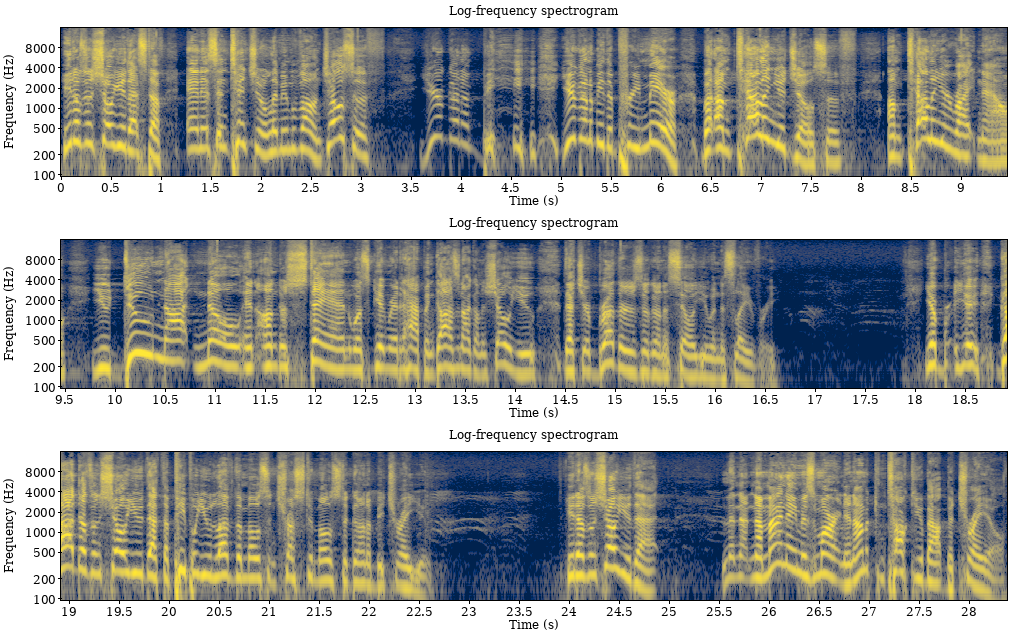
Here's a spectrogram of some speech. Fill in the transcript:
He doesn't show you that stuff, and it's intentional. Let me move on. Joseph, you're going to be, you're going to be the premier, but I'm telling you, Joseph, I'm telling you right now, you do not know and understand what's getting ready to happen. God's not going to show you that your brothers are going to sell you into slavery. Your, your, God doesn't show you that the people you love the most and trust the most are going to betray you. He doesn't show you that. Now, now, my name is Martin, and I can talk to you about betrayal.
